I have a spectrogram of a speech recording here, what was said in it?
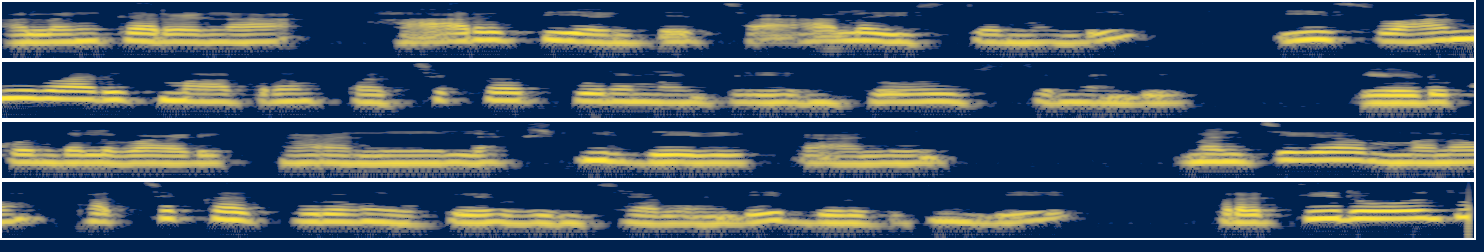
అలంకరణ, హారతి అంటే చాలా ఇష్టమండి. ఈ స్వామివారికి మాత్రం పచ్చకర్పూరం అంటే ఎంతో ఇష్టమండి. ఏడుకొండల వాడికి కానీ, లక్ష్మీదేవికి కానీ మంచిగా మనం పచ్చకర్పూరం ఉపయోగించాలండి దొరుకుతుంది. ప్రతిరోజు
